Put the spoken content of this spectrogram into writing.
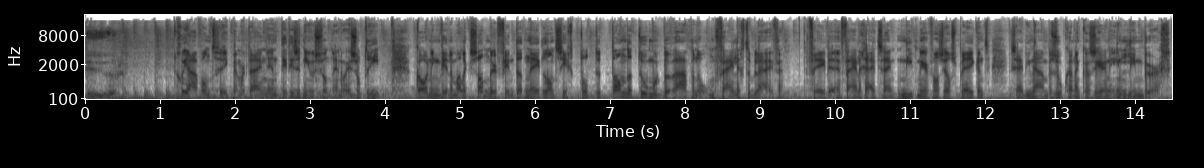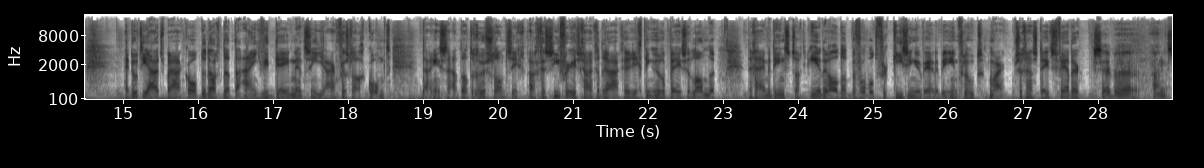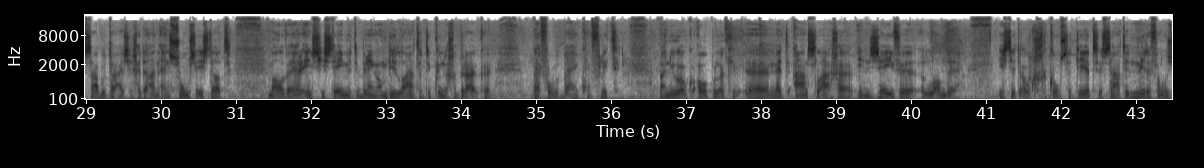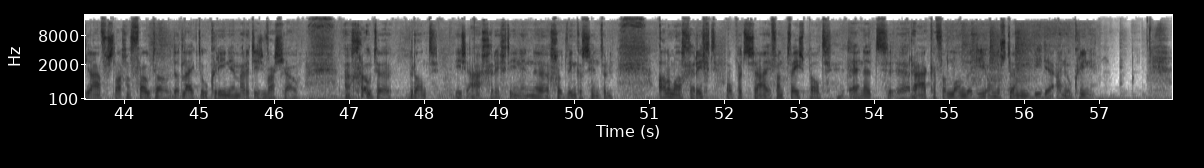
uur. Goedenavond, ik ben Martijn en dit is het nieuws van NOS op 3. Koning Willem-Alexander vindt dat Nederland zich tot de tanden toe moet bewapenen om veilig te blijven. Vrede en veiligheid zijn niet meer vanzelfsprekend, zei hij na een bezoek aan een kazerne in Limburg. Hij doet die uitspraken op de dag dat de AIVD met zijn jaarverslag komt. Daarin staat dat Rusland zich agressiever is gaan gedragen richting Europese landen. De geheime dienst zag eerder al dat bijvoorbeeld verkiezingen werden beïnvloed, maar ze gaan steeds verder. Ze hebben aan sabotage gedaan en soms is dat malware in systemen te brengen om die later te kunnen gebruiken, bijvoorbeeld bij een conflict. Maar nu ook openlijk eh, met aanslagen in zeven landen is dit ook geconstateerd. Er staat in het midden van ons jaarverslag een foto. Dat lijkt Oekraïne, maar het is Warschau. Een grote brand is aangericht in een uh, groot winkelcentrum. Allemaal gericht op het zaaien van tweespalt... en het uh, raken van landen die ondersteuning bieden aan Oekraïne.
